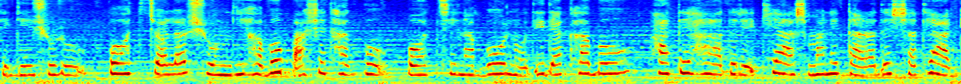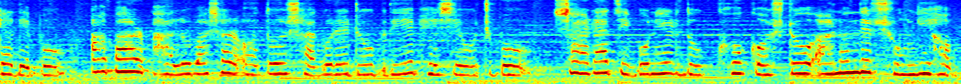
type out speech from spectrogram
থেকে শুরু। পথ চলার সঙ্গী হব, পাশে থাকব, পথ চিনাবো, নদী দেখাবো। হাতে হাত রেখে আসমানে তারাদের সাথে আড্ডা দেব। আবার ভালোবাসার অতল সাগরে ডুব দিয়ে ভেসে উঠবো। সারা জীবনের দুঃখ, কষ্ট, আনন্দের সঙ্গী হব।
